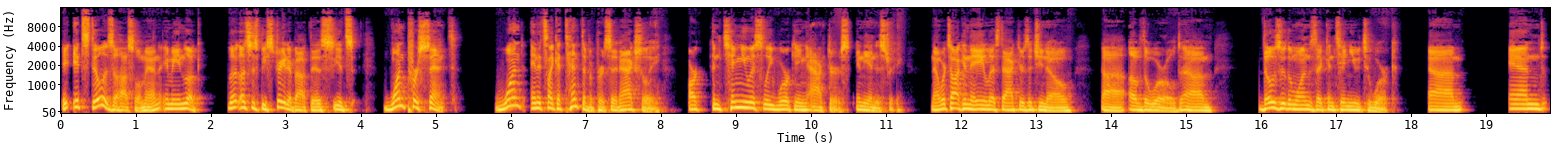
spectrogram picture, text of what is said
It, it still is a hustle, man. I mean, look, let, let's just be straight about this. It's one percent, one, and it's like a tenth of a percent actually are continuously working actors in the industry. Now we're talking the A-list actors that you know uh, of the world. Um, those are the ones that continue to work. Um, and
